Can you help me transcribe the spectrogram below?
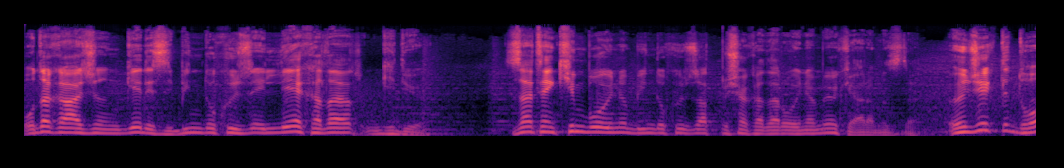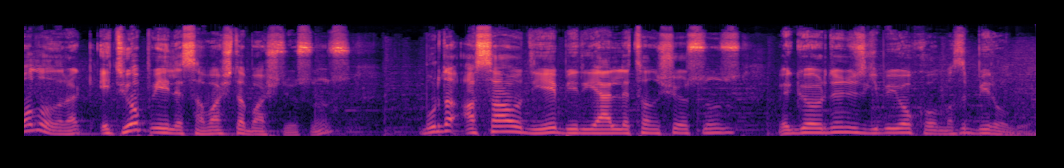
odak ağacının gerisi 1950'ye kadar gidiyor. Zaten kim bu oyunu 1960'a kadar oynamıyor ki aramızda. Öncelikle doğal olarak Etiyopya ile savaşta başlıyorsunuz. Burada Asao diye bir yerle tanışıyorsunuz ve gördüğünüz gibi yok olması bir oluyor.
